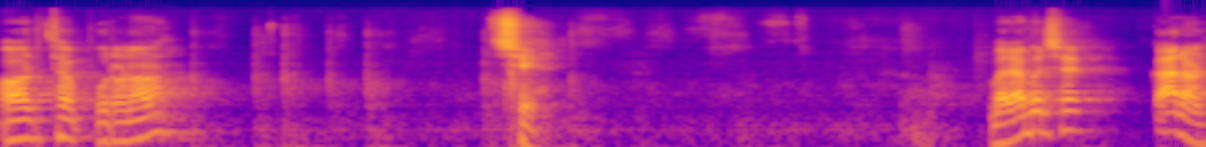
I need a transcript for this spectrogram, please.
અર્થપૂર્ણ છે. બરાબર છે? કારણ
